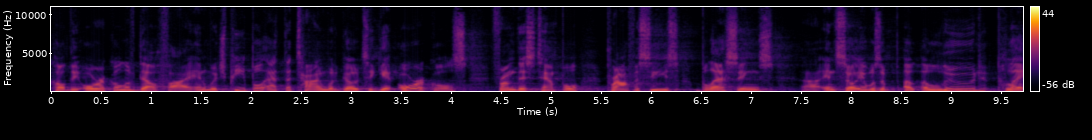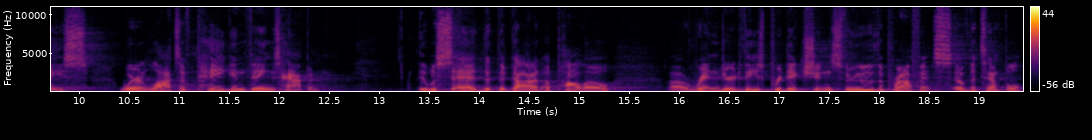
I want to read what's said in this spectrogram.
called the Oracle of Delphi, in which people at the time would go to get oracles from this temple, prophecies, blessings. Uh, and so it was a, a, a lewd place where lots of pagan things happened. It was said that the god Apollo uh, rendered these predictions through the prophets of the temple,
